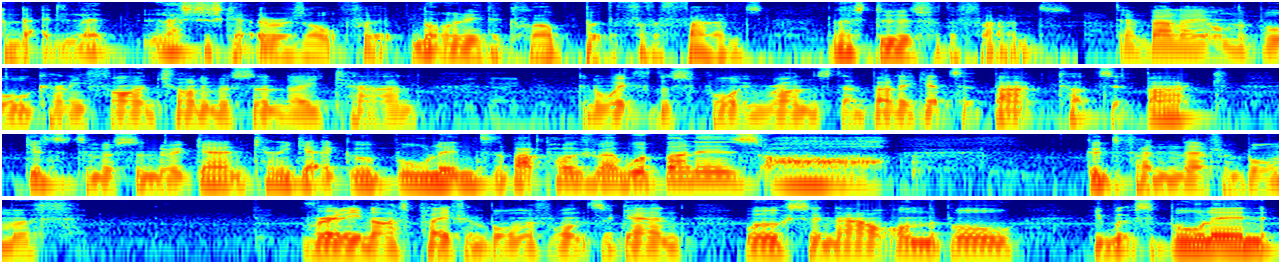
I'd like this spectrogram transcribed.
and let, let's just get the result for not only the club but for the fans. Let's do this for the fans. Dembele on the ball. Can he find Charlie Musonda? He can. Gonna wait for the supporting runs. Dembele gets it back, cuts it back, gives it to Musonda again. Can he get a good ball into the back post where Woodburn is? Oh, Good defending there from Bournemouth. Really nice play from Bournemouth once again. Wilson now on the ball. He whips the ball in.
